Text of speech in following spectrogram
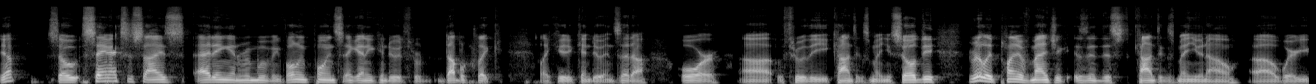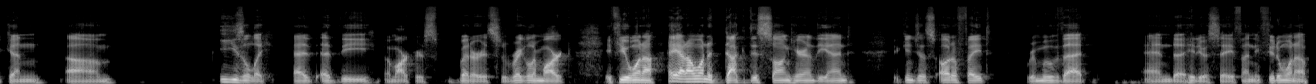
Yep. So same exercise, adding and removing volume points. Again, you can do it through double click, like you can do in Zetta, or uh, through the context menu. So the really plenty of magic is in this context menu now, uh, where you can um, easily add, add the markers, whether it's a regular mark. If you want to, hey, I don't want to duck this song here in the end, you can just auto fade, remove that, and uh, hit your save. And if you don't want to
